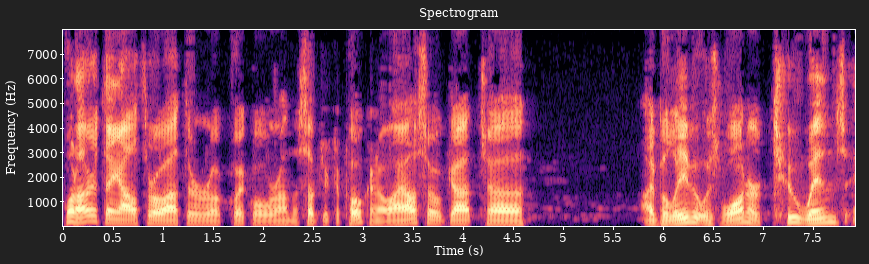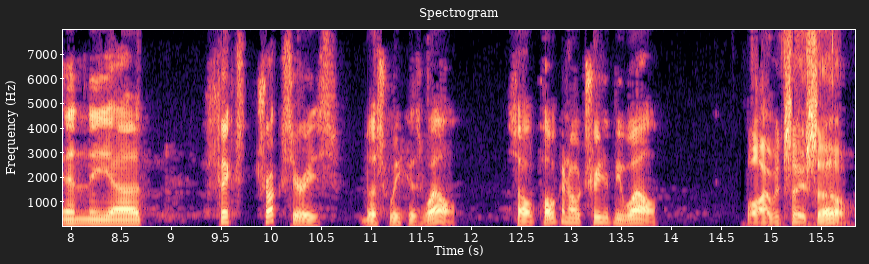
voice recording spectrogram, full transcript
One other thing I'll throw out there real quick while we're on the subject of Pocono, I also got, uh, I believe it was one or two wins in the uh, fixed truck series this week as well. So Pocono treated me well. Well, I would say so.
